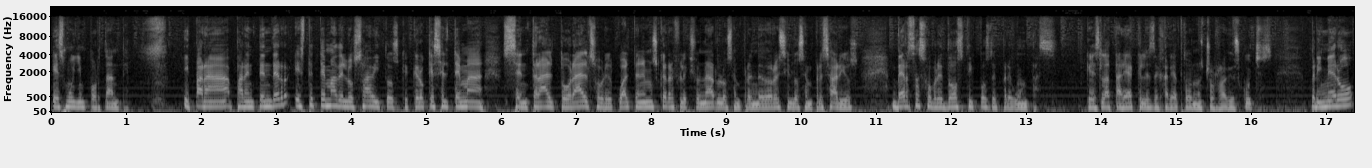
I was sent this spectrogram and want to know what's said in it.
es muy importante. Y para, para, entender este tema de los hábitos, que creo que es el tema central, toral, sobre el cual tenemos que reflexionar los emprendedores y los empresarios, versa sobre dos tipos de preguntas, que es la tarea que les dejaría a todos nuestros radioescuchas. Primero,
